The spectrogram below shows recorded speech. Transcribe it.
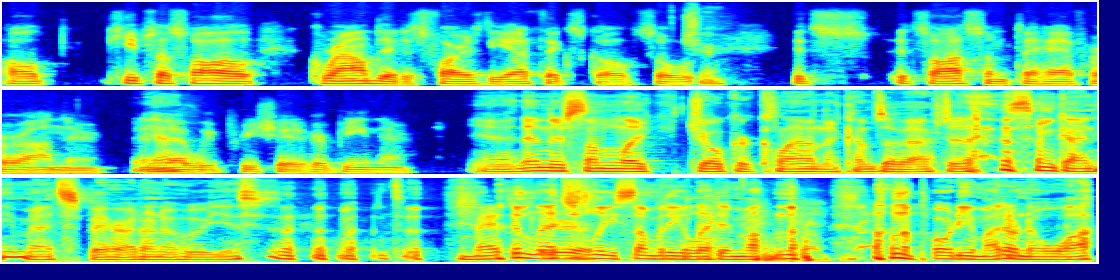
all keeps us all grounded as far as the ethics go. So Sure. it's it's awesome to have her on there, and Yeah. uh, we appreciate her being there. Yeah, and then there's some like Joker clown that comes up after that. some guy named Matt Spare. I don't know who he is. Matt Allegedly, somebody let him on the, on the podium. I don't know why.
